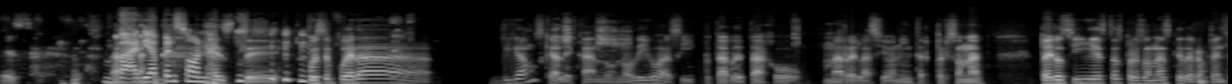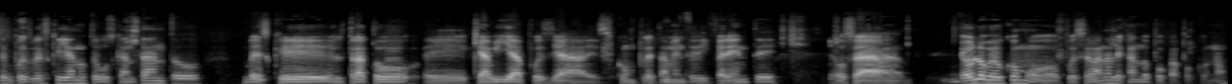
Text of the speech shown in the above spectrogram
es, varias personas, este, pues se fuera, digamos que alejando, no digo así, cortar de tajo una relación interpersonal, pero sí, estas personas que de repente pues ves que ya no te buscan tanto, ves que el trato eh, que había pues ya es completamente diferente. O sea, yo lo veo como pues se van alejando poco a poco, ¿no?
